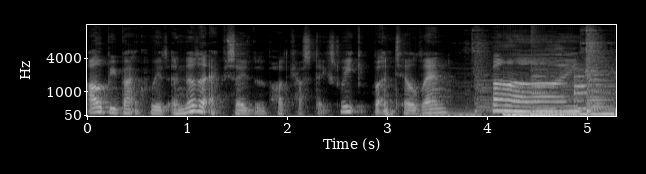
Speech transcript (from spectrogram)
I'll be back with another episode of the podcast next week, but until then, bye!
